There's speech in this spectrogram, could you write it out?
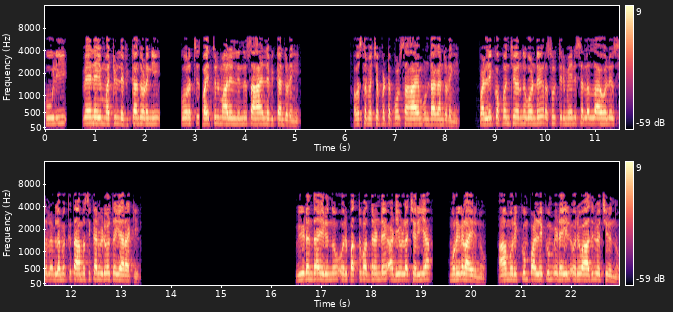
കൂലി വേലയും മറ്റും ലഭിക്കാൻ തുടങ്ങി. കുറച്ച് ബൈത്തുൽ മാലിൽ നിന്ന് സഹായം ലഭിക്കാൻ തുടങ്ങി. അവസ്ഥ മെച്ചപ്പെട്ടപ്പോൾ സഹായം ഉണ്ടാകാൻ തുടങ്ങി. പള്ളിക്കൊപ്പം ചേർന്നുകൊണ്ട് റസൂൽ തിരുമേനി സല്ലാഹു അലൈഹി വസ്ലം ലമക്ക് താമസിക്കാൻ വീടുകൾ തയ്യാറാക്കി. വീടെന്തായിരുന്നു? ഒരു പത്ത് പന്ത്രണ്ട് അടിയുള്ള ചെറിയ മുറികളായിരുന്നു. ആ മുറിക്കും പള്ളിക്കും ഇടയിൽ ഒരു വാതിൽ വെച്ചിരുന്നു.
